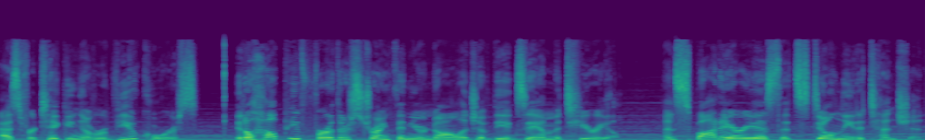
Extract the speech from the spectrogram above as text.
As for taking a review course, It'll help you further strengthen your knowledge of the exam material and spot areas that still need attention.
